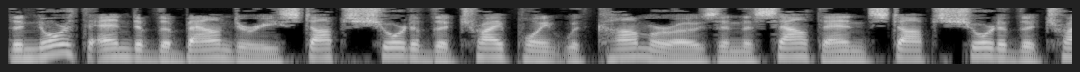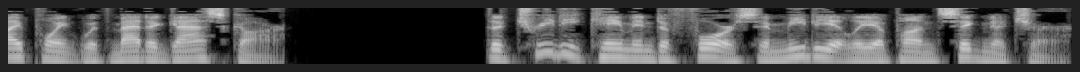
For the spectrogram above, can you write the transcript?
The north end of the boundary stops short of the tripoint with Comoros and the south end stops short of the tripoint with Madagascar. The treaty came into force immediately upon signature.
